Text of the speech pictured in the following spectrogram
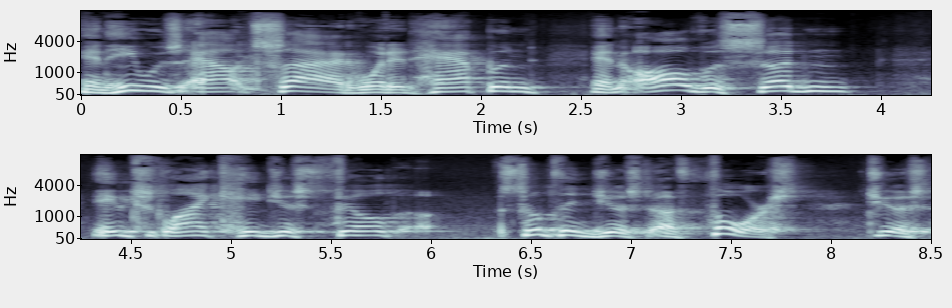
And he was outside when it happened, and all of a sudden, it's like he just felt something just, a force just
